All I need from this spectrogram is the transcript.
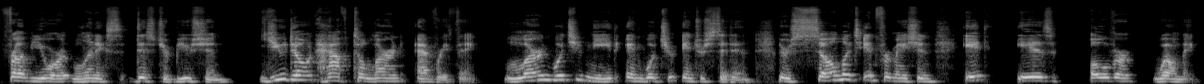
from your Linux distribution. Distribution, you don't have to learn everything. Learn what you need and what you're interested in. There's so much information. It is overwhelming.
